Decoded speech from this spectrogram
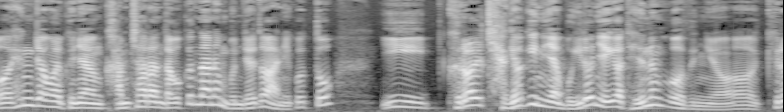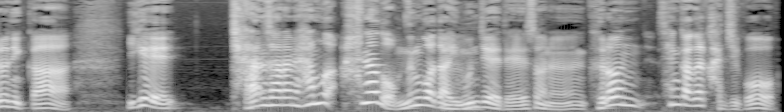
어, 행정을 그냥 감찰한다고 끝나는 문제도 아니고 또 이 그럴 자격이 있느냐 뭐 이런 얘기가 되는 거거든요. 그러니까 이게 잘한 사람이 하나도 없는 거다 이 음. 문제에 대해서는 그런 생각을 가지고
